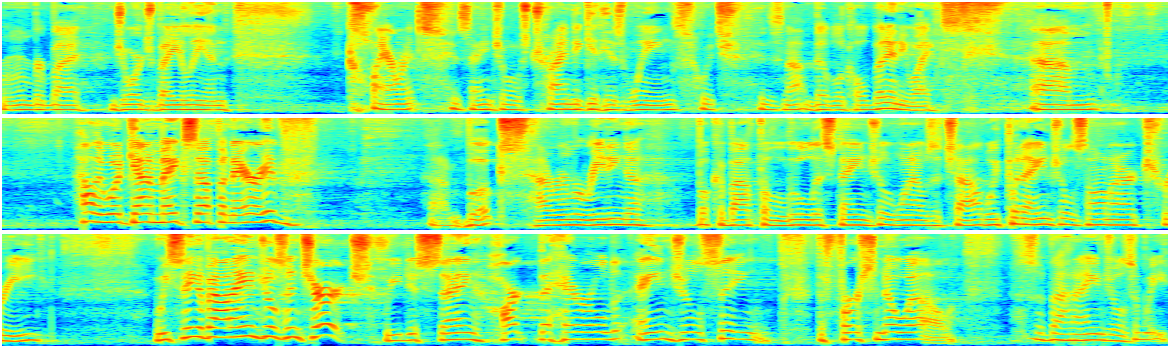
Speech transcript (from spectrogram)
remember by George Bailey and Clarence. His angel was trying to get his wings, which is not biblical. But anyway, um, Hollywood kind of makes up a narrative. Uh, books. I remember reading a book about the littlest angel when I was a child. We put angels on our tree. We sing about angels in church. We just sang Hark the Herald Angels Sing, the first Noel. This is about angels. We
